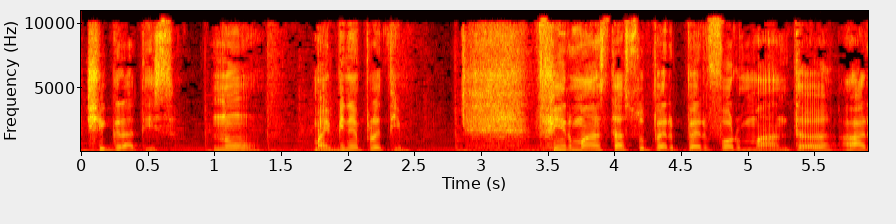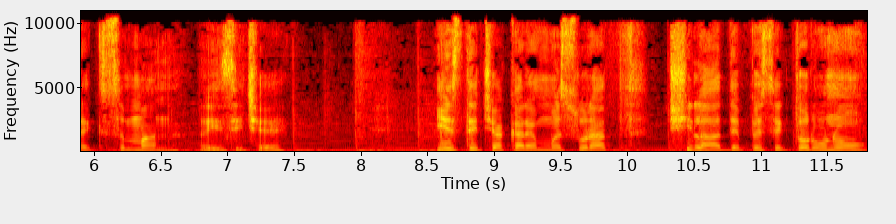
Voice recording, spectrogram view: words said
și gratis. Nu, mai bine plătim. Firma asta super performantă, Arexman îi zice, este cea care a măsurat și la ADP sector 1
